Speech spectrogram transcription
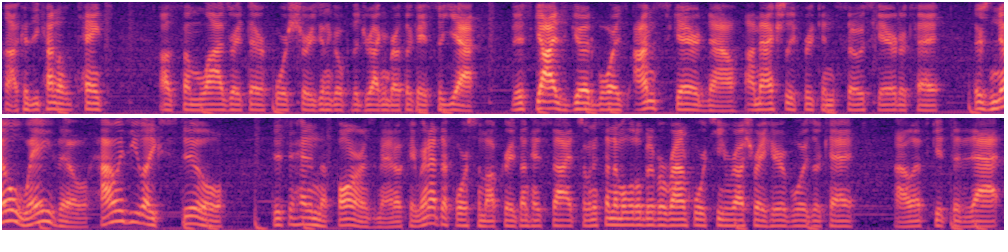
Because uh, he kind of tanked uh, some lives right there for sure. He's going to go for the Dragon Breath. Okay, so yeah, This guy's good, boys. I'm scared now. I'm actually freaking so scared, okay? There's no way, though. How is he, like, still this ahead in the farms, man? Okay, we're gonna have to force some upgrades on his side, so I'm gonna send him a little bit of a round 14 rush right here, boys, okay? Uh, let's get to that.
